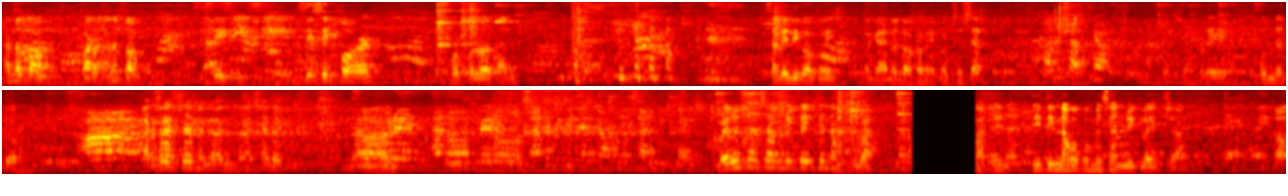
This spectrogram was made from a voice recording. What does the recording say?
Ano to? Para ano to? Sisig. Sisig for for pulutan. Sabi ni Kokoy, mag-ano daw kami, magsuset. Ano shot niya? Eh, Siyempre, fundador. Ah, At saka siya, nag-ano na siya, nag... gusto ko nag- rin, ano, pero sana bigyan niya ako ng Sunday light. Meron siya sa Light din ah, di ba? Ah, tin- Titingnan ko kung may Mig Light siya. Dito.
